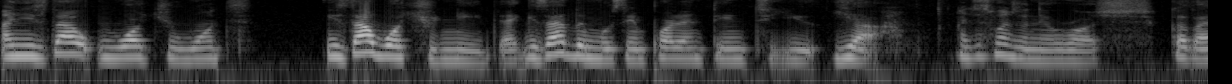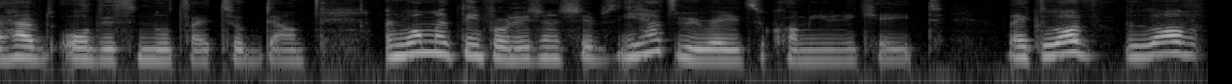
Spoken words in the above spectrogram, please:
and is that what you want is that what you need? Like, is that the most important thing to you? Yeah. I just went in a rush because I have all these notes I took down. And one more thing for relationships, you have to be ready to communicate. Like love, love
